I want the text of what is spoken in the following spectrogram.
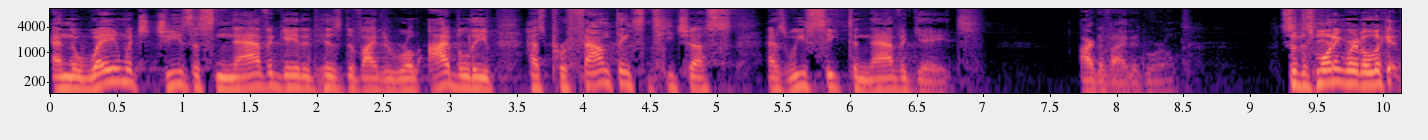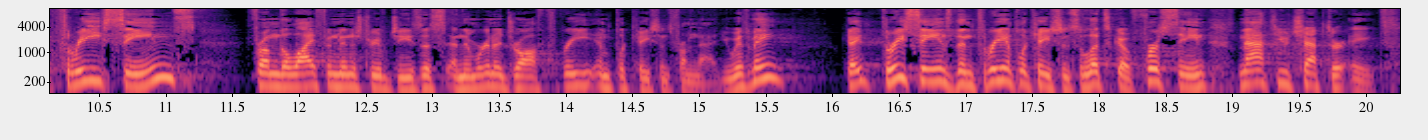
And the way in which Jesus navigated his divided world, I believe, has profound things to teach us as we seek to navigate our divided world. So this morning, we're going to look at three scenes from the life and ministry of Jesus, and then we're going to draw three implications from that. You with me? Okay, three scenes, then three implications. So let's go. First scene, Matthew chapter 8.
